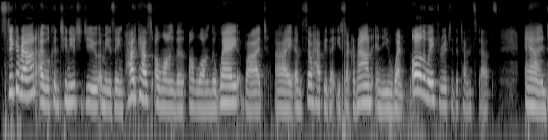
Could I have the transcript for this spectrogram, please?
Stick around. I will continue to do amazing podcasts along the along the way, but I am so happy that you stuck around and you went all the way through to the 10 steps. And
